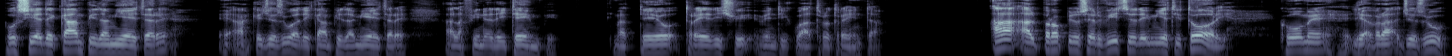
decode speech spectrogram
possiede campi da mietere, e anche Gesù ha dei campi da mietere alla fine dei tempi. Matteo 13, 24, 30. Ha al proprio servizio dei mietitori, come li avrà Gesù,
